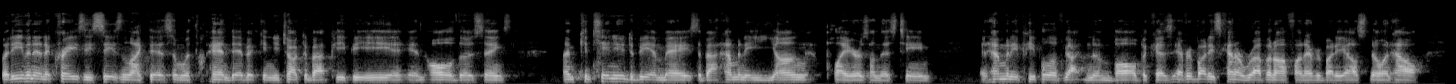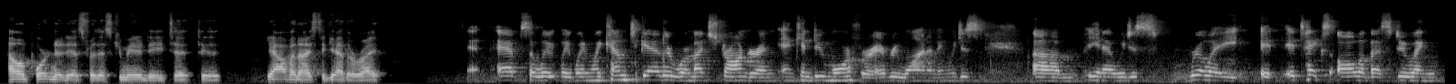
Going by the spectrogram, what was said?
But even in a crazy season like this, and with the pandemic, and you talked about PPE and all of those things, I'm continued to be amazed about how many young players on this team and how many people have gotten involved because everybody's kind of rubbing off on everybody else, knowing how, how important it is for this community to, to galvanize together, right? Absolutely. When we come together, we're much stronger and, and can do more for everyone. I mean, we just, um, you know, we just really, it, it takes all of us doing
